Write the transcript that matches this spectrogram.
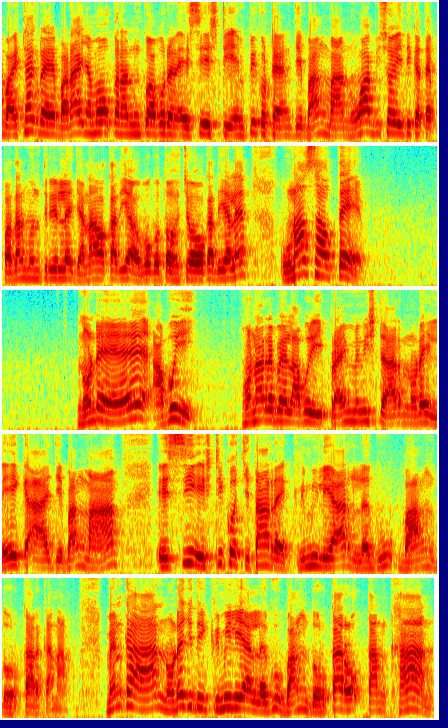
बैठक रे बड़ाई जामो कना नुंकु अब रेन एससी एसटी एमपी को टेन जे बांग विषय इदी प्रधानमंत्री ले कदिया अवगत होचो कदिया ले अबुई हॉनरेबल अब प्राइम मिनिस्टर नोड़े ले जे बांगमा एससी एसटी को चितान रे क्रिमिलियर लगू बांग दरकार कना मेनखान नोड़े जुदी क्रिमिलियर लगू बांग दरकार कान खान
